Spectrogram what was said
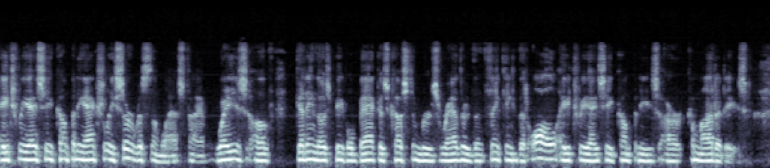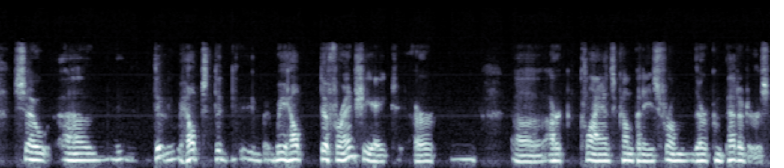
HVAC company actually serviced them last time. Ways of getting those people back as customers rather than thinking that all HVAC companies are commodities. So uh, helps we help differentiate our uh, our clients' companies from their competitors.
